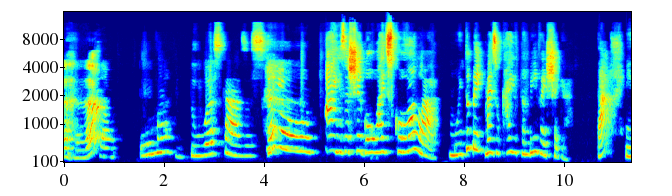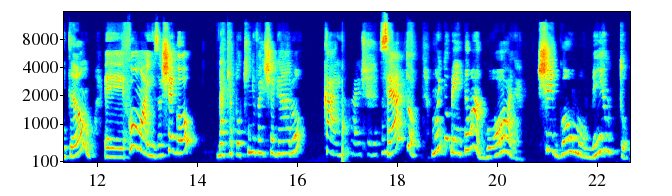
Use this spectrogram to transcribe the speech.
Aham. Então, uma, duas casas. Ganhou. A Isa chegou à escola. Muito bem, mas o Caio também vai chegar, tá? Então, é, como a Isa chegou, daqui a pouquinho vai chegar o Caio, Caio chega também. certo? Muito bem, então agora chegou o momento,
